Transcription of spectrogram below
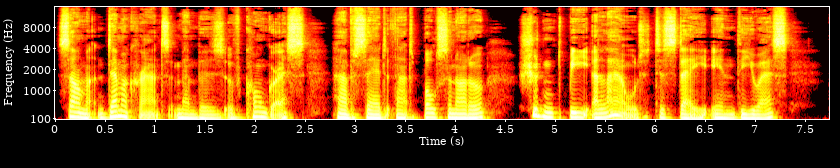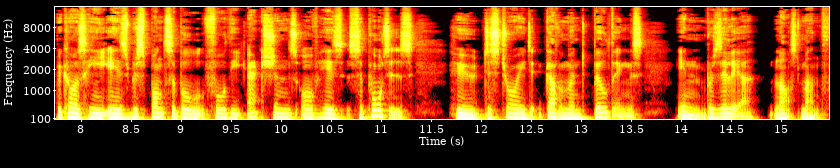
Some Democrat members of Congress have said that Bolsonaro shouldn't be allowed to stay in the US because he is responsible for the actions of his supporters who destroyed government buildings in Brasilia last month.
